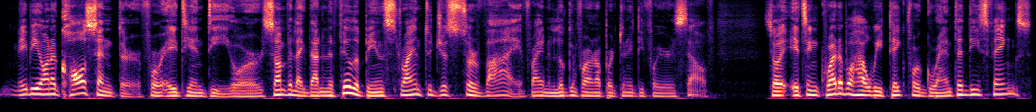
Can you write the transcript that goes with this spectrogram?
maybe on a call center for AT&T or something like that in the Philippines trying to just survive, right? And looking for an opportunity for yourself. So it's incredible how we take for granted these things,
